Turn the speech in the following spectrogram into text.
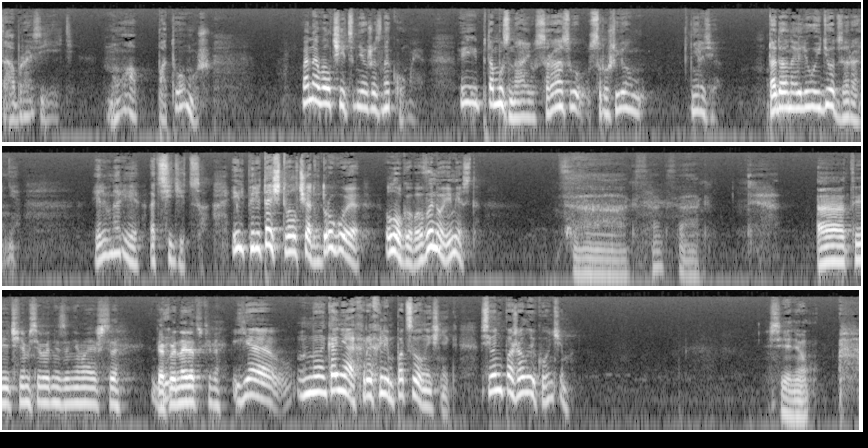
сообразить. Ну, а потом уж... Она волчица мне уже знакомая. И потому знаю, сразу с ружьем нельзя. Тогда она или уйдет заранее, или в норе отсидится, или перетащит волчат в другое логово, в иное место. Так, так, так. А ты чем сегодня занимаешься? Какой да наряд у тебя? Я на конях рыхлим подсолнечник. Сегодня, пожалуй, и кончим. Сеню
